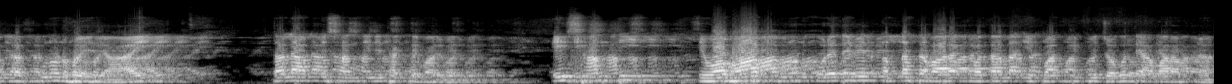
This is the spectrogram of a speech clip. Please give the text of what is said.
আপনার পূরণ হয়ে যায়, তাহলে আপনি শান্তিতে থাকতে পারবেন। এই শান্তি অভাব পূরণ করে দেবেন আল্লাহ এই পার্থিব জগতে আমার আপনার।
